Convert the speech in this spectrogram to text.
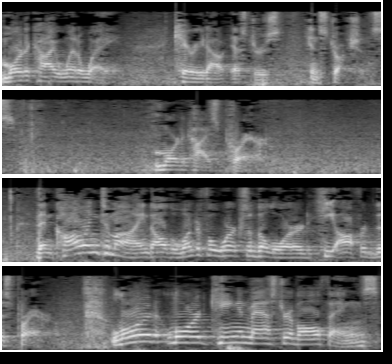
Mordecai went away, carried out Esther's instructions. Mordecai's prayer. Then, calling to mind all the wonderful works of the Lord, he offered this prayer Lord, Lord, King and Master of all things,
